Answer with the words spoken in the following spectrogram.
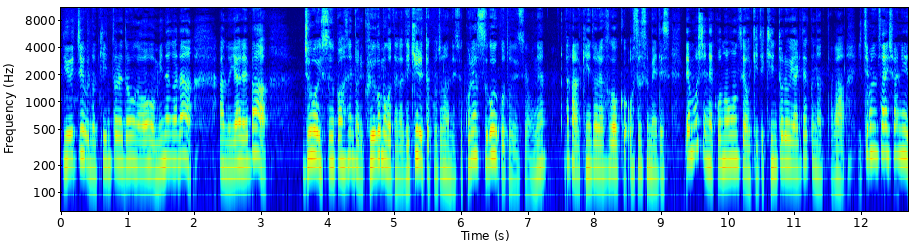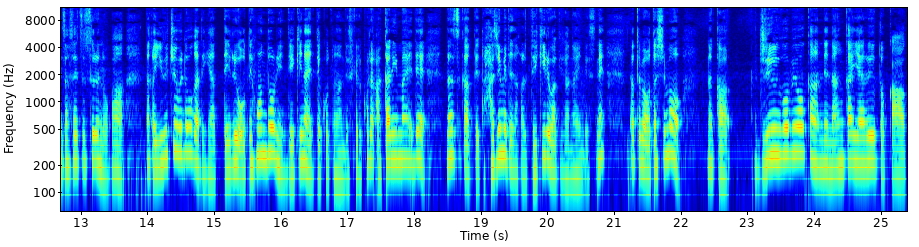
YouTube の筋トレ動画を見ながら、あの、やれば、上位数パーセントに食い込むことができるってことなんですよ。これはすごいことですよね。だから筋トレはすごくおすすめです。で、もしね、この音声を聞いて筋トレをやりたくなったら、一番最初に挫折するのが、なんか YouTube 動画でやっているお手本通りにできないってことなんですけど、これ当たり前で、なぜかっていうと初めてだからできるわけがないんですね。例えば私も、なんか、15秒間で何回やるとか、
